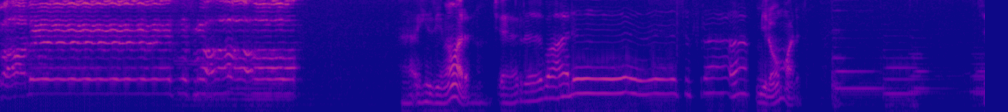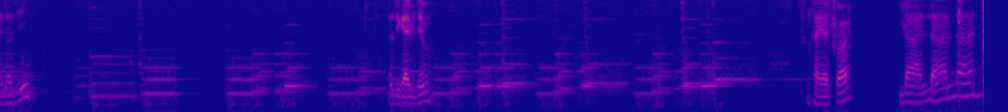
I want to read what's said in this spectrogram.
ባለ ስፍራ ይህን ዜማ ማለት ነው። ጭር ባለ ስፍራ የሚለውም ማለት ነው። ስለዚህ እዚህ ጋር ቢጀም ይታያችኋል። ላላላላ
